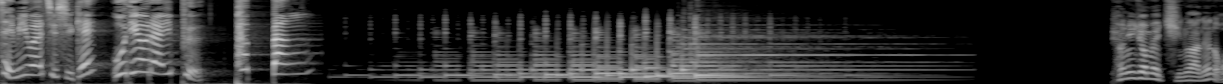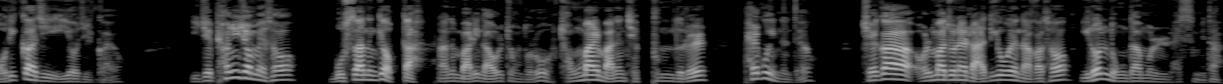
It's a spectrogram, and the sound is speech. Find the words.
재미와 지식의 오디오 라이프 팟빵 편의점의 진화는 어디까지 이어질까요? 이제 편의점에서 못 사는 게 없다라는 말이 나올 정도로 정말 많은 제품들을 팔고 있는데요. 제가 얼마 전에 라디오에 나가서 이런 농담을 했습니다.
